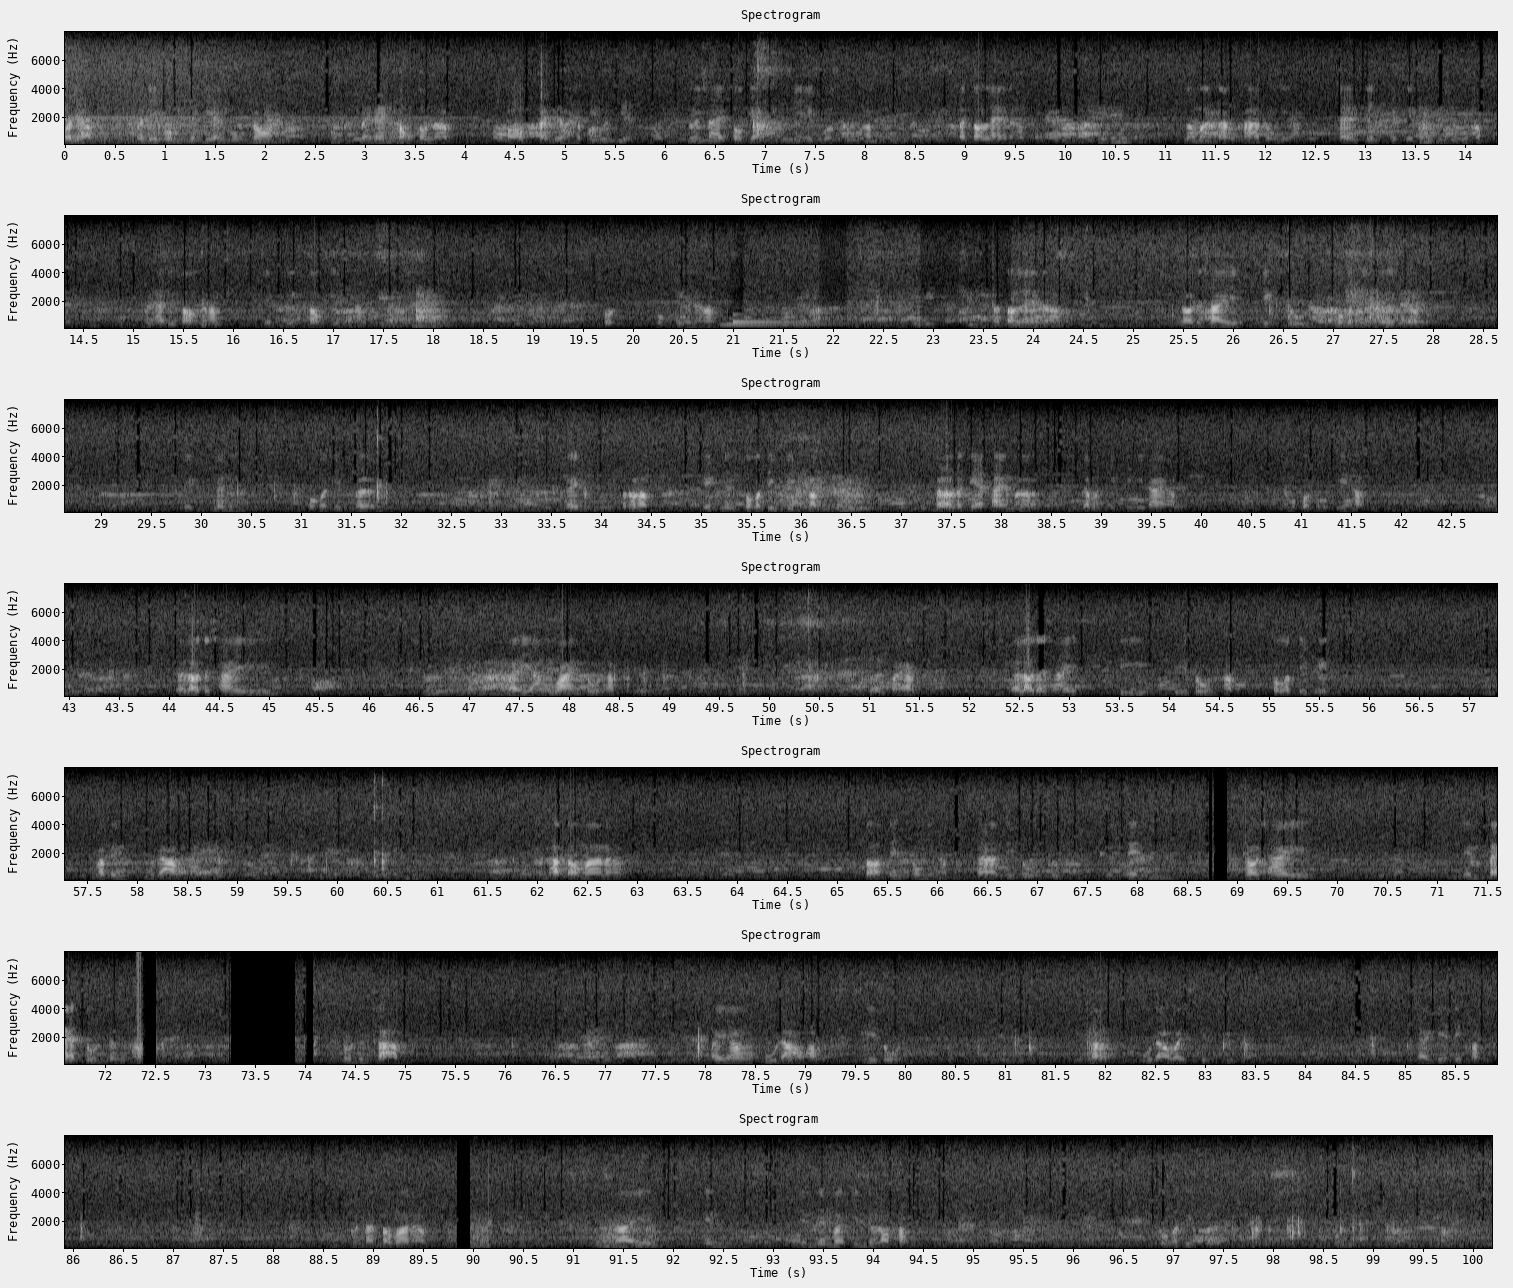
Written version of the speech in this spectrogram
วัสดีครับ วันนี้ผมจะเขียนวงจรไฟแดงสองต้นนะครับ พร้อมไฟเหลืองกระพริบโดยใช้โปรแกรม TX Work Tool ครับ ขั้นตอนแรกนะครับ เรามาตั้งค่าตรงนี้ครับ ให้มันเป็น fx CPU ครับ บรรทัดที่สองนะครับ fx 2 pin ครับ กดโอเคนะครับ ขั้นตอนแรกนะครับ เราจะใช้ x 0ปกติเกิดครับ x 1ปกติเปิด เอ้ยขอโทษครับ x 1ปกติปิดครับ ถ้าเราจะแก้ไขมาคลิกดับเบิลคลิกที่นี่ได้ครับ แล้วมากดโอเคครับ แล้วเราจะใช้ไปยัง y 0ครับเลื่อนไปครับ แล้วเราจะใช้ c c 0ครับ ปกติปิด มาเป็นคูดาวครับ บรรทัดต่อมานะครับ ต่อเส้นตรงนี้ครับ หน้าสีสูตรคือหนึ่งเส้นเราใช้ M8 ศูนย์หนึ่งครับศูนย์หนึ่งสามไปยังคูดาวครับสีศูนย์ตั้งคูดาวไว้สิบสิบครับ ใช้เคสิครับบรรทัดต่อมานะครับ ใช้ M M หนึ่งมาอินเดอร์ล็อกครับ ปกติเปิด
